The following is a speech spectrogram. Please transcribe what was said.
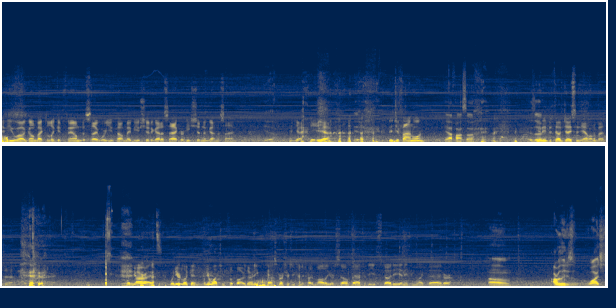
Have you uh, gone back to look at film to say where you thought maybe you should have got a sack or he shouldn't have gotten a sack? Yeah. Yeah. yeah. Yeah, Did you find one? yeah, I found some. You a- need to tell Jason Yellin about that. When you're, All right. when you're looking, when you're watching football, are there any pass rushers you kind of try to model yourself after? Do you study anything like that, or Um, I really just watch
